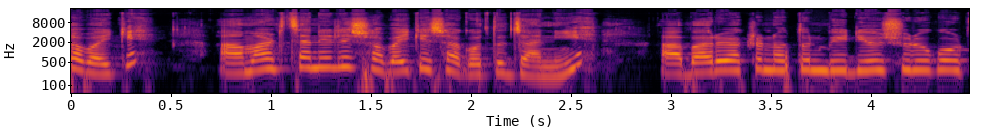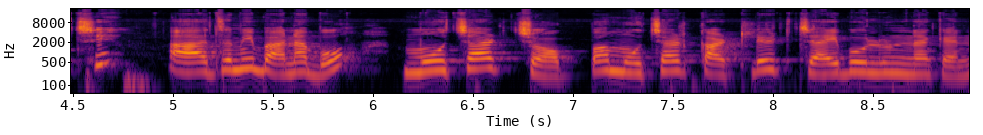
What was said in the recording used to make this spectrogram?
সবাইকে। আমার চ্যানেলে সবাইকে স্বাগত জানিয়ে আবারও একটা নতুন ভিডিও শুরু করছি। আজ আমি বানাবো মোচার চপ বা মোচার কাটলেট, যাই বলুন না কেন।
